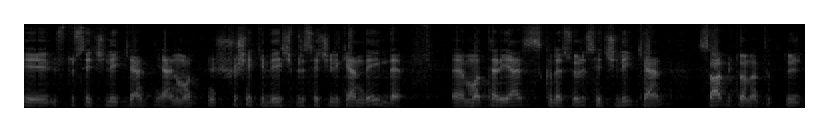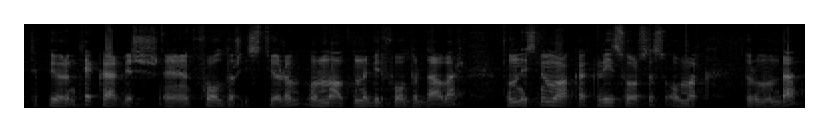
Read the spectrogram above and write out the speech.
e, üstü seçiliyken yani şu şekilde hiçbiri seçiliyken değil de e, materials klasörü seçiliyken sağ butona tıklıyorum. Tekrar bir e, folder istiyorum. Onun altında bir folder daha var. Bunun ismi muhakkak resources olmak durumunda.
